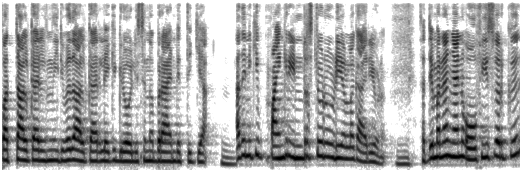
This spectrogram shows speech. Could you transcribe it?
പത്ത് ആൾക്കാരിൽ നിന്ന് ഇരുപത് ആൾക്കാരിലേക്ക് ഗ്രോലിസ് എന്ന ബ്രാൻഡ് എത്തിക്കുക. അതെനിക്ക് ഭയങ്കര ഇൻട്രസ്റ്റോടു കൂടിയുള്ള കാര്യമാണ്. സത്യം പറഞ്ഞാൽ ഞാൻ ഓഫീസ് വർക്ക്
